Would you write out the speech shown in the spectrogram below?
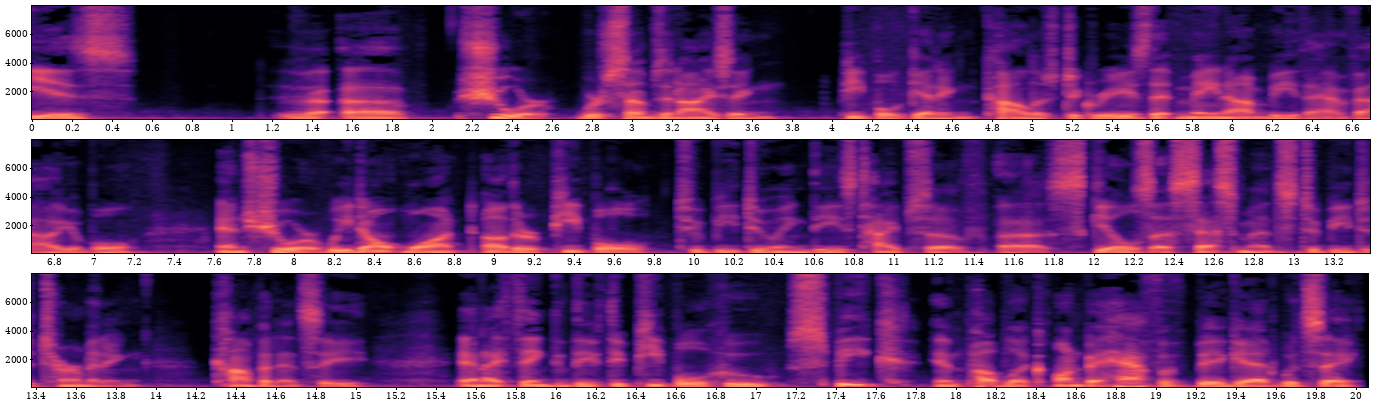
is uh, sure, we're subsidizing people getting college degrees that may not be that valuable. And sure, we don't want other people to be doing these types of uh, skills assessments to be determining competency. And I think the, the people who speak in public on behalf of Big Ed would say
